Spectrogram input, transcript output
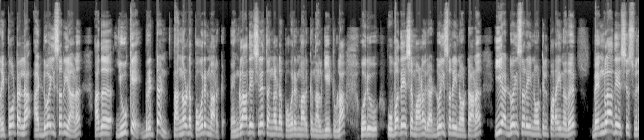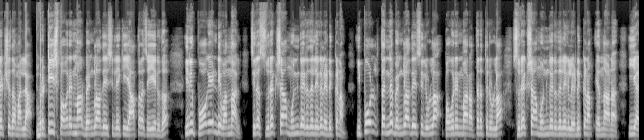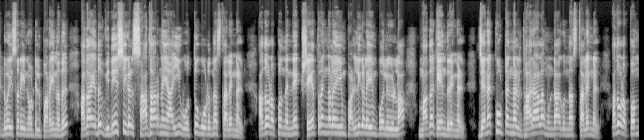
റിപ്പോർട്ടല്ല അഡ്വൈസറിയാണ്. അത് യു കെ ബ്രിട്ടൻ തങ്ങളുടെ പൗരന്മാർക്ക് ബംഗ്ലാദേശിലെ തങ്ങളുടെ പൗരന്മാർക്ക് നൽകിയിട്ടുള്ള ഒരു ഉപദേശമാണ് ഒരു അഡ്വൈസറി നോട്ടാണ്. ഈ അഡ്വൈസറി നോട്ടിൽ പറയുന്നത് ബംഗ്ലാദേശ് സുരക്ഷിതമല്ല. ബ്രിട്ടീഷ് പൗരന്മാർ ബംഗ്ലാദേശിലേക്ക് യാത്ര ചെയ്യരുത്. ഇനി പോകേണ്ടി വന്നാൽ ചില സുരക്ഷാ മുൻകരുതലുകൾ എടുക്കണം. ഇപ്പോൾ തന്നെ ബംഗ്ലാദേശിലുള്ള പൗരന്മാർ അത്തരത്തിലുള്ള സുരക്ഷാ മുൻകരുതലുകൾ എടുക്കണം എന്നാണ് ഈ അഡ്വൈസറി നോട്ടിൽ പറയുന്നത് അതായത് വിദേശികൾ സാധാരണയായി ഒത്തുകൂടുന്ന സ്ഥലങ്ങൾ അതോടൊപ്പം തന്നെ ക്ഷേത്രങ്ങളെയും പള്ളികളെയും പോലെയുള്ള മതകേന്ദ്രങ്ങൾ ജനക്കൂട്ടങ്ങൾ ധാരാളം ഉണ്ടാകുന്ന സ്ഥലങ്ങൾ അതോടൊപ്പം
